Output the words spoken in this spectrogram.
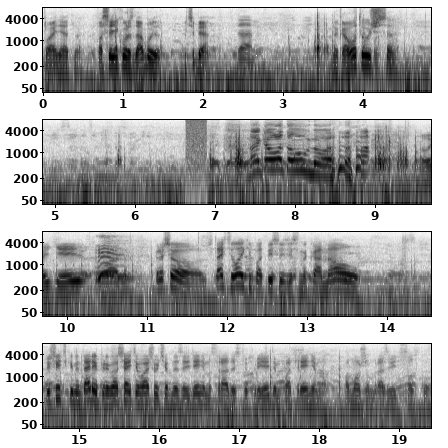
Понятно. Последний курс, да, будет у тебя? Да. На кого ты учишься? На кого-то умного. Окей, ладно. Хорошо, ставьте лайки, подписывайтесь на канал. Пишите комментарии, приглашайте ваше учебное заведение, мы с радостью приедем, потреним, поможем развить сотку.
